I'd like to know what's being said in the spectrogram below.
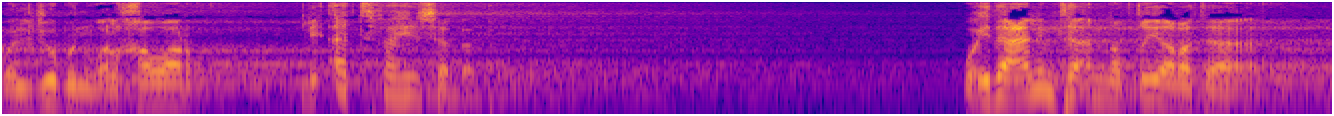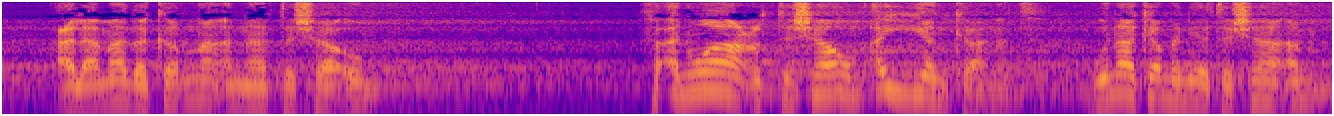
والجبن والخور لأتفه سبب. وإذا علمت أن الطيرة على ما ذكرنا أنها التشاؤم. فأنواع التشاؤم أيا كانت. هناك من يتشاءم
